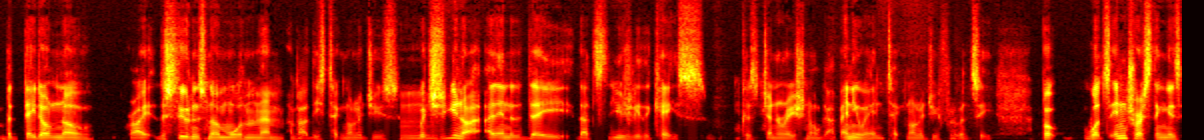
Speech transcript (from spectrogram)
but they don't know, right? The students know more than them about these technologies, which, mm. you know, at the end of the day, that's usually the case because generational gap anyway in technology fluency. But what's interesting is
